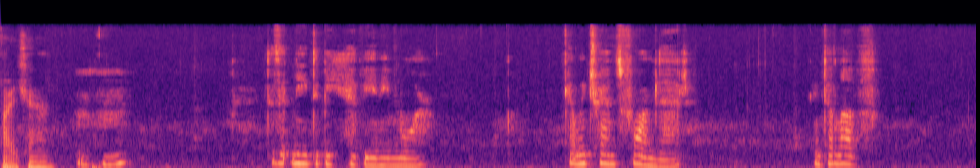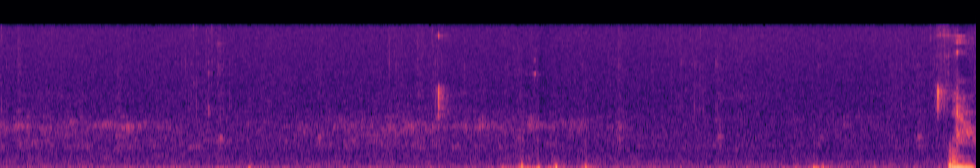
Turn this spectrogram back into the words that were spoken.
I can. Mm-hmm. Does it need to be heavy anymore? Can we transform that into love? No.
